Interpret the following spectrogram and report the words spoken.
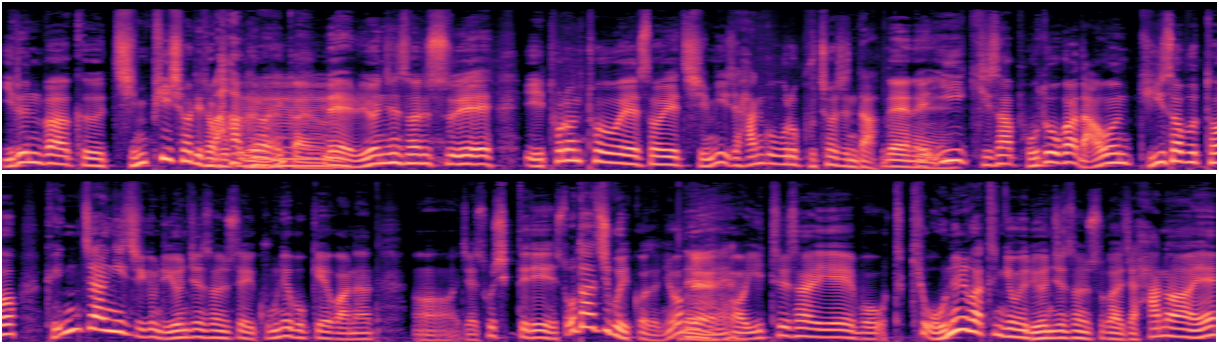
이른바 그 짐피셜이라고 아, 그러니까요. 네, 류현진 선수의 이 토론토에서의 짐이 이제 한국으로 붙여진다. 네네. 네, 이 기사 보도가 나온 뒤서부터 굉장히 지금 류현진 선수의 국내 복귀에 관한 어 이제 소식들이 쏟아지고 있거든요. 네. 어 이틀 사이에 뭐 특히 오늘 같은 경우에 류현진 선수가 이제 한화에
